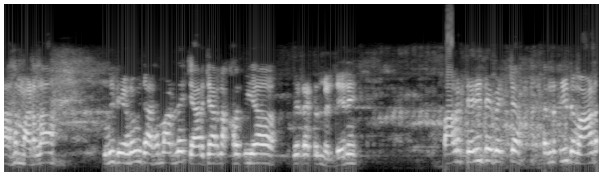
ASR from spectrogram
10 ਮਾਡਲ ਆ। ਤੁਸੀਂ ਦੇਖ ਲਓ ਵੀ 10 ਮਾਡਲ ਦੇ 4-4 ਲੱਖ ਰੁਪਇਆ ਦੇ ਟਰੈਕਟਰ ਮਿਲਦੇ ਨੇ। ਪਾਵਰ ਸਟੇਰੀ ਦੇ ਵਿੱਚ 330 ਡਿਮਾਂਡ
